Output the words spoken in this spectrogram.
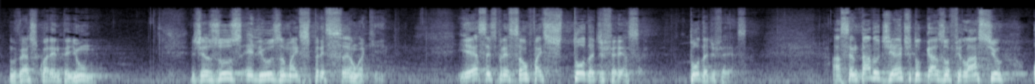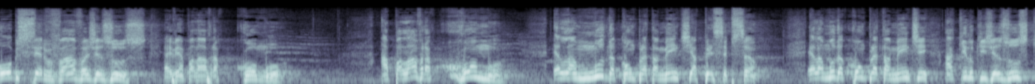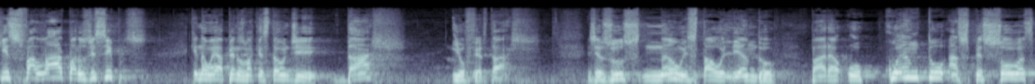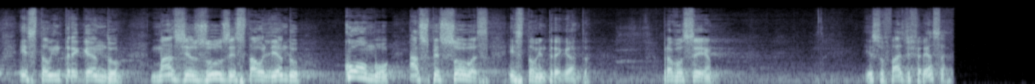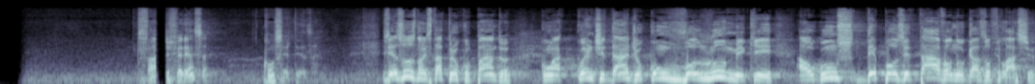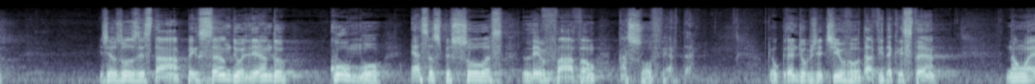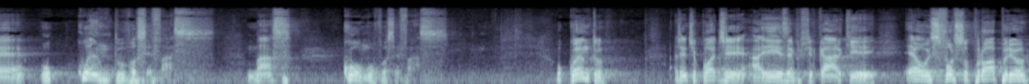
No verso 41, Jesus ele usa uma expressão aqui. E essa expressão faz toda a diferença. Toda a diferença. Assentado diante do gasofilácio, observava Jesus. Aí vem a palavra como. A palavra como, ela muda completamente a percepção. Ela muda completamente aquilo que Jesus quis falar para os discípulos, que não é apenas uma questão de dar e ofertar. Jesus não está olhando para o quanto as pessoas estão entregando, mas Jesus está olhando como as pessoas estão entregando. Para você, isso faz diferença? Faz diferença? Com certeza. Jesus não está preocupado com a quantidade ou com o volume que alguns depositavam no gasofilácio. Jesus está pensando e olhando como essas pessoas levavam a sua oferta. Porque o grande objetivo da vida cristã não é o quanto você faz, mas como você faz. O quanto, a gente pode aí exemplificar que é o esforço próprio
